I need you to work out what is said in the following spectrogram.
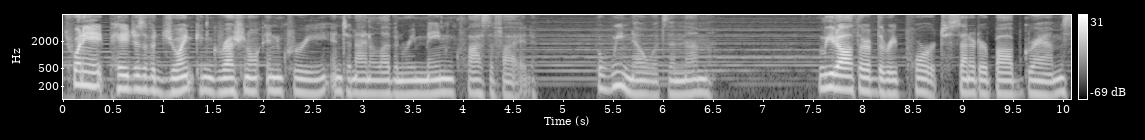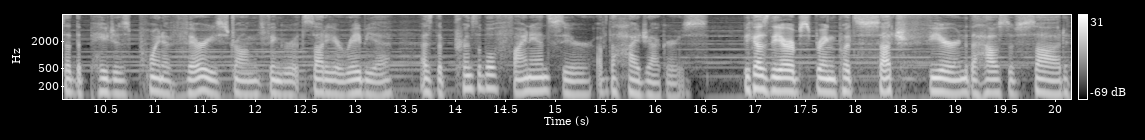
28 pages of a joint congressional inquiry into 9 11 remain classified, but we know what's in them. Lead author of the report, Senator Bob Graham, said the pages point a very strong finger at Saudi Arabia as the principal financier of the hijackers. Because the Arab Spring puts such fear into the House of Saud,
